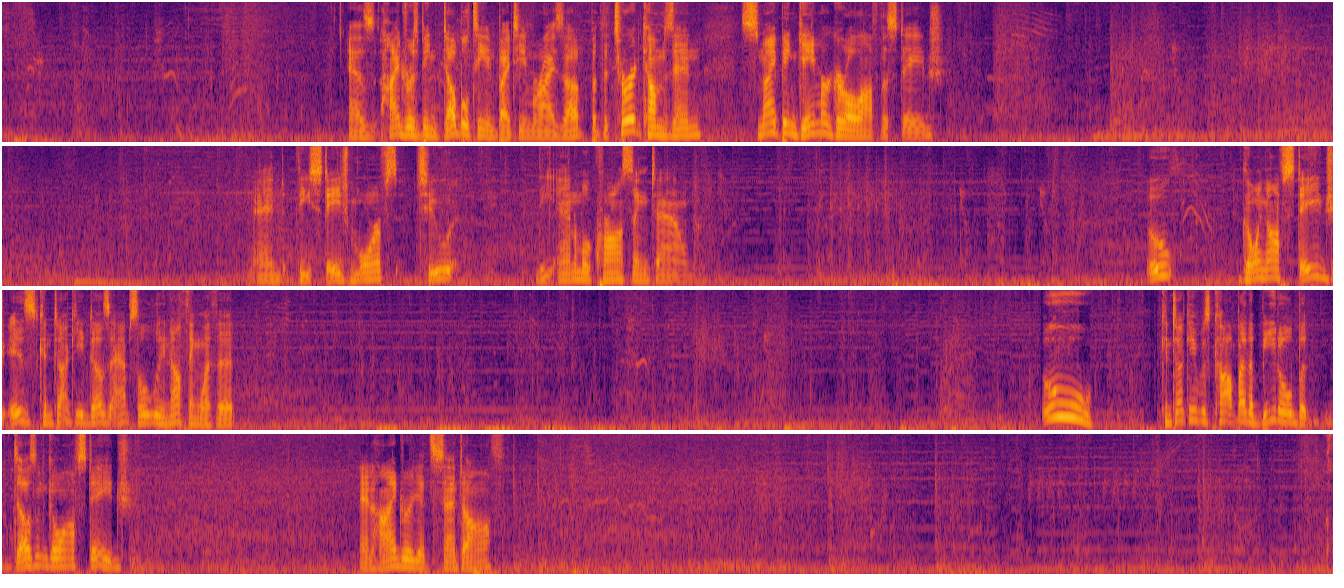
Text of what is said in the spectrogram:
As Hydra is being double teamed by Team Rise Up, but the turret comes in, sniping Gamer Girl off the stage. And the stage morphs to the Animal Crossing town. Ooh, going off stage is Kentucky does absolutely nothing with it. Ooh! Kentucky was caught by the Beetle, but doesn't go off stage. And Hydra gets sent off.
